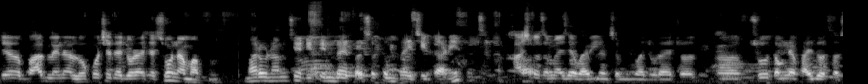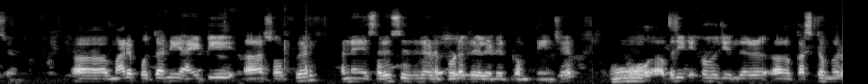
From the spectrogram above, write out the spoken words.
જે ભાગ લઈને લોકો છે તે જોડાય છે. શું નામ આપનું? મારું નામ છે નીતિનભાઈ પરસોત્તમભાઈ ચિકાણી ખાસ તો તમે જે વાઇબ્રન્ટ સમિટમાં જોડાયા છો શું તમને ફાયદો થશે? મારે પોતાની આઈટી સોફ્ટવેર અને services related product related company છે. હું બધી ટેકનોલોજી અંદર કસ્ટમર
